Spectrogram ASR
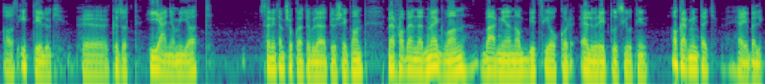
az itt élők között hiánya miatt szerintem sokkal több lehetőség van, mert ha benned megvan bármilyen ambíció, akkor előrébb tudsz jutni. Akár mint egy helybeli.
